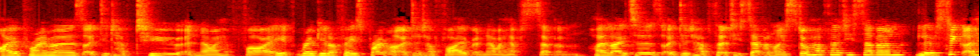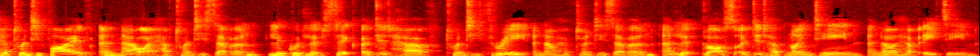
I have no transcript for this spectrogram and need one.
Eye primers, I did have two and now I have five. Regular face primer, I did have five and now I have seven. Highlighters, I did have 37, I still have 37. Lipstick, I had 25 and now I have 27. Liquid lipstick, I did have 23 and now I have 27. And lip gloss, I did have 19 and now I have 18.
